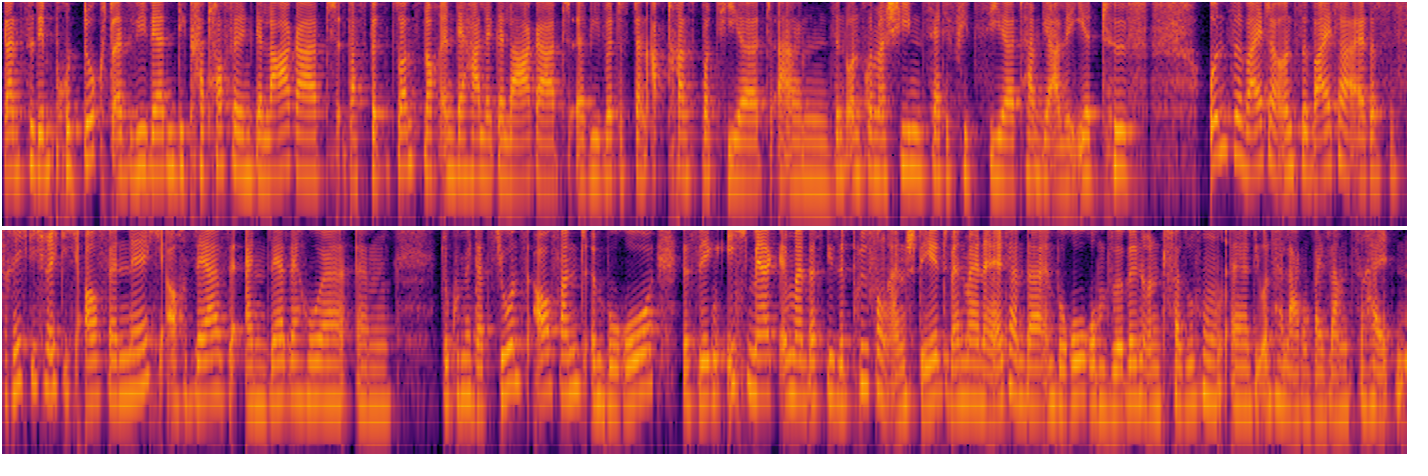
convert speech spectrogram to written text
Dann zu dem Produkt, also wie werden die Kartoffeln gelagert? Was wird sonst noch in der Halle gelagert? Äh, wie wird es dann abtransportiert? Ähm, sind unsere Maschinen zertifiziert? Haben die alle ihr TÜV? Und so weiter und so weiter. Also das ist richtig, richtig aufwendig, auch sehr, sehr ein sehr, sehr hoher ähm, Dokumentationsaufwand im Büro. Deswegen, ich merke immer, dass diese Prüfung ansteht, wenn meine Eltern da im Büro rumwirbeln und versuchen, äh, die Unterlagen beisammen zu halten.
